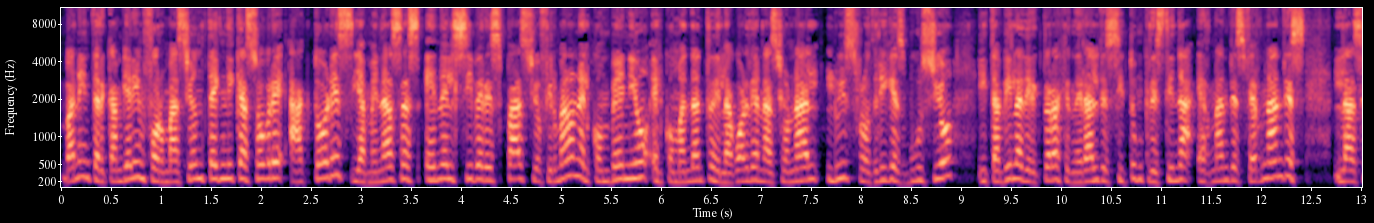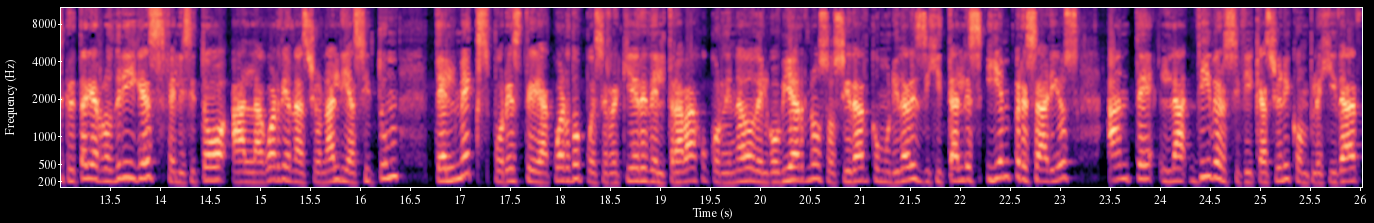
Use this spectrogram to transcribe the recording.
van a intercambiar información técnica sobre actores y amenazas en el ciberespacio. Firmaron el convenio el comandante de la Guardia Nacional, Luis Rodríguez Bucio, y también la directora general de CITUM, Cristina Hernández Fernández. La secretaria Rodríguez felicitó a la Guardia Nacional y a CITUM Telmex por este acuerdo, pues se requiere del trabajo coordinado del gobierno, sociedad, comunidades digitales y empresarios ante la diversificación y complejidad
